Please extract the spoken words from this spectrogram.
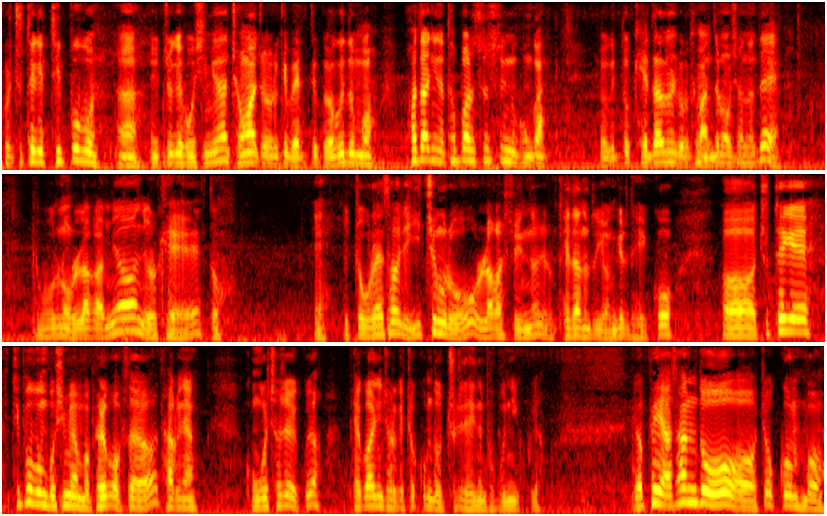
그리고 주택의 뒷부분, 아, 이쪽에 보시면 정화조 이렇게 매립되어 있고, 여기도 뭐 화단이나 텃밭을 쓸 수 있는 공간. 여기 또 계단을 이렇게 만들어 놓으셨는데, 이 부분은 올라가면 이렇게 또 예, 이쪽으로 해서 이제 2층으로 올라갈 수 있는 이렇게 계단으로 연결이 되어 있고 어, 주택의 뒷부분 보시면 뭐 별거 없어요. 다 그냥 공구로 쳐져 있고요. 배관이 저렇게 조금 노출이 되어 있는 부분이 있고요. 옆에 야산도 조금 뭐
